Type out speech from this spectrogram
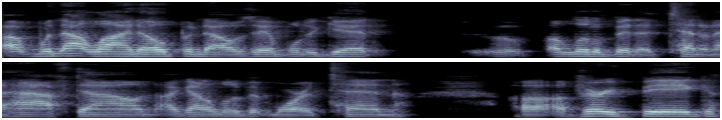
I, when that line opened, I was able to get a little bit at 10 and a half down. I got a little bit more at 10 uh, a very big,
